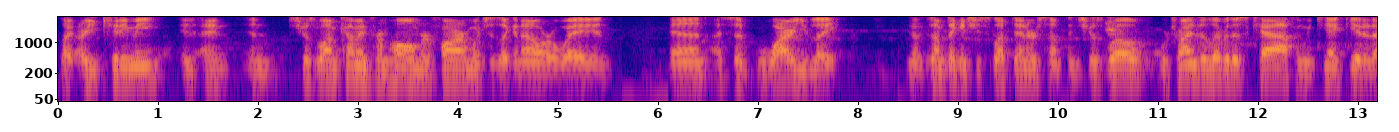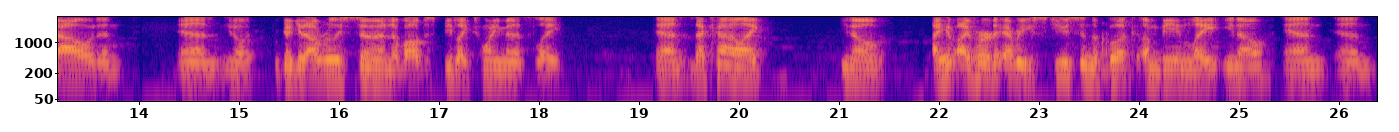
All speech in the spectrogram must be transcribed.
"Like, are you kidding me?" And and and she goes, "Well, I'm coming from home or farm, which is like an hour away," and and I said, "Why are you late?" You know, because I'm thinking she slept in or something. She goes, "Well, we're trying to deliver this calf and we can't get it out, and and you know we're gonna get out really soon. And I'll just be like 20 minutes late." And that kind of like, you know, I I've heard every excuse in the book on being late, you know, and and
